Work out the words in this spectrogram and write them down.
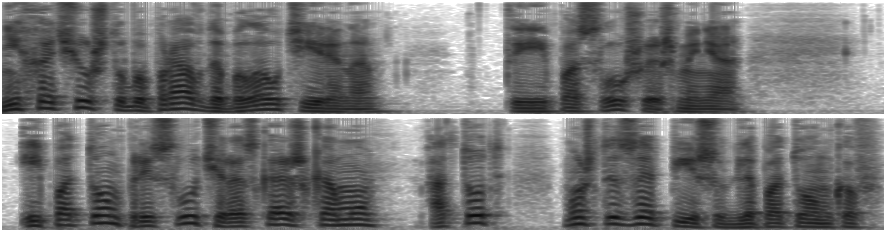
Не хочу, чтобы правда была утеряна. Ты послушаешь меня. И потом при случае расскажешь кому, а тот, может, и запишет для потомков.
